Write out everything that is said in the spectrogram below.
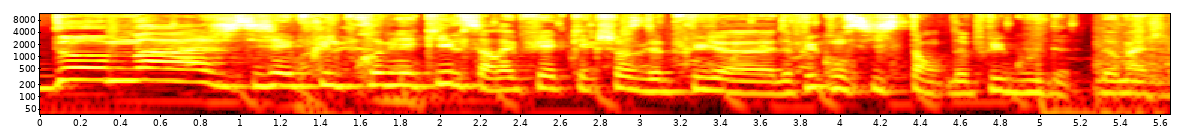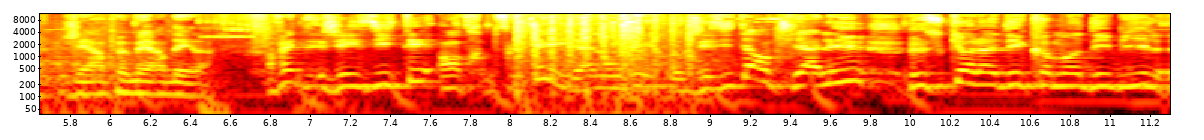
Dommage Si j'avais pris le premier kill, ça aurait pu être quelque chose de plus, euh, de plus consistant, de plus good. Dommage, j'ai un peu merdé là. En fait, j'ai hésité entre... Parce que tu sais, il est allongé, donc j'ai hésité entre y aller, escalader comme un débile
